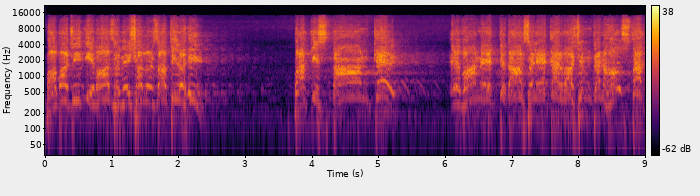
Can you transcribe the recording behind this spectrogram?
बाबा जी की आवाज़ हमेशा लर्जाती रही। पाकिस्तान के ऐवान इकतदार से लेकर वाशिंगटन हाउस तक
